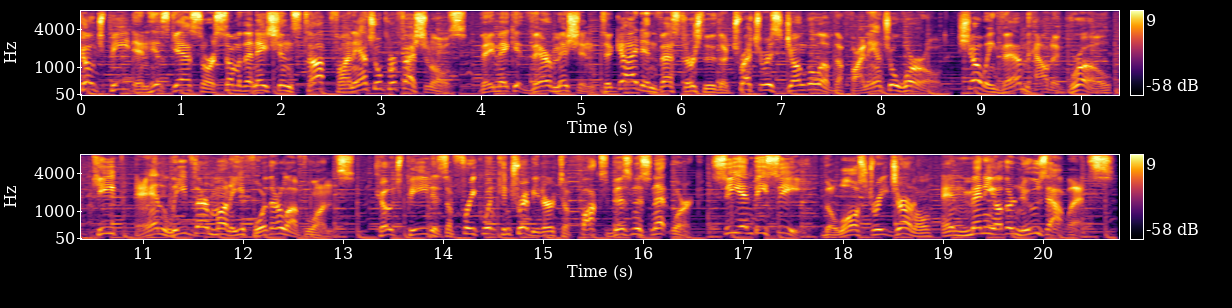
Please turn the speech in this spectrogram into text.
Coach Pete and his guests are some of the nation's top financial professionals. They make it their mission to guide investors through the treacherous jungle of the financial world, showing them how to grow, keep, and leave their money for their loved ones. Coach Pete is a frequent contributor to Fox Business Network, CNBC, The Wall Street Journal, and many other news outlets.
